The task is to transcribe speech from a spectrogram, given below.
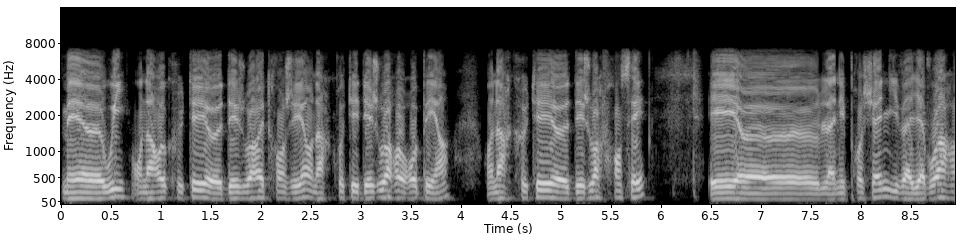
mais euh, oui, on a recruté des joueurs étrangers, on a recruté des joueurs européens, on a recruté des joueurs français. Et l'année prochaine, il va y avoir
